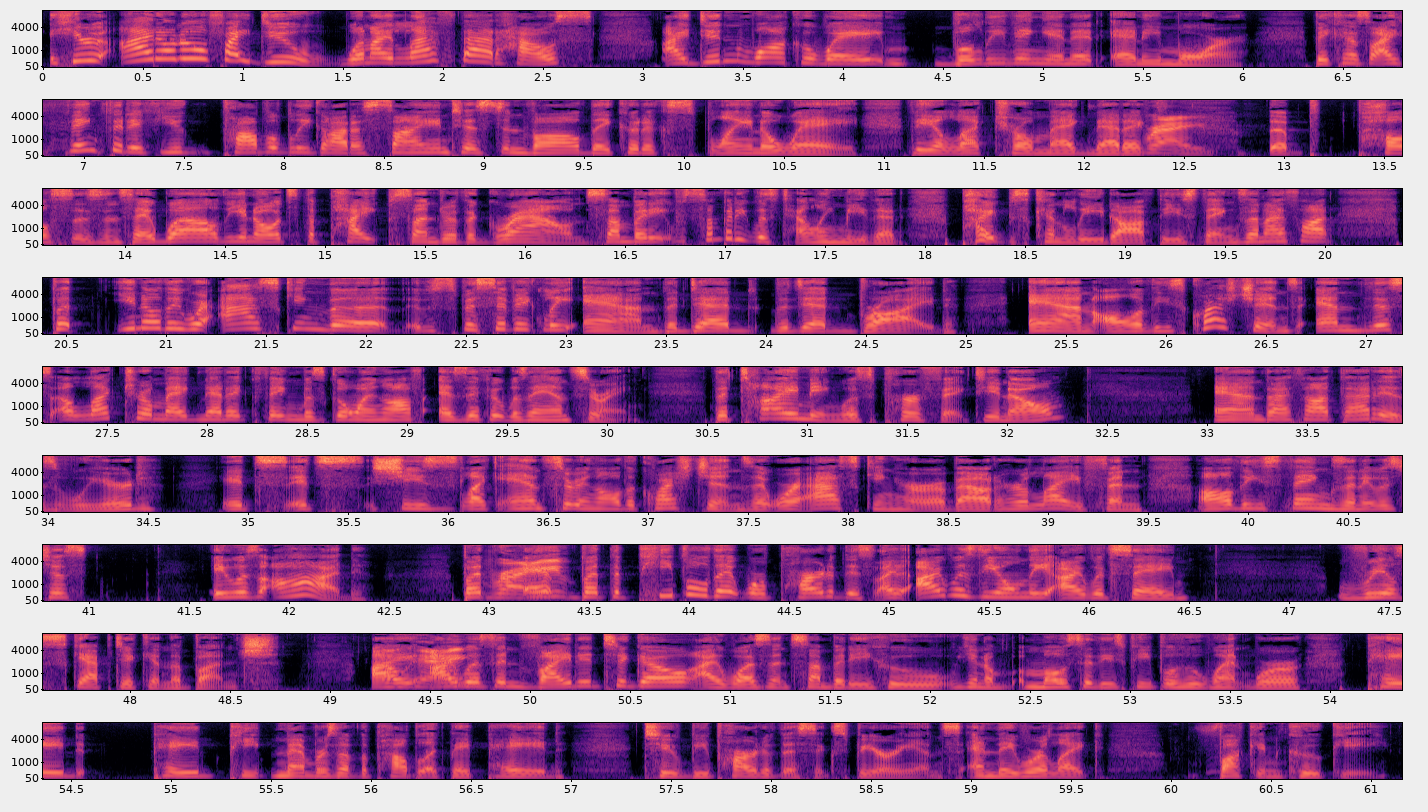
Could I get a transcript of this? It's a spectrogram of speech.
Here, I don't know if I do. When I left that house, I didn't walk away believing in it anymore because I think that if you probably got a scientist involved, they could explain away the electromagnetic Right. the pulses and say, well, you know, it's the pipes under the ground. Somebody somebody was telling me that pipes can lead off these things, and I thought, but you know, they were asking the specifically Anne, the dead the dead bride, Anne, all of these questions, and this electromagnetic thing was going off as if it was answering. The timing was perfect, you know, and I thought that is weird. It's it's she's like answering all the questions that we're asking her about her life and all these things, and it was just it was odd. But Right. but the people that were part of this, I, I was the only I would say real skeptic in the bunch. I, Okay. I was invited to go. I wasn't somebody who, you know, most of these people who went were paid paid pe- members of the public. They paid to be part of this experience, and they were like fucking kooky,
